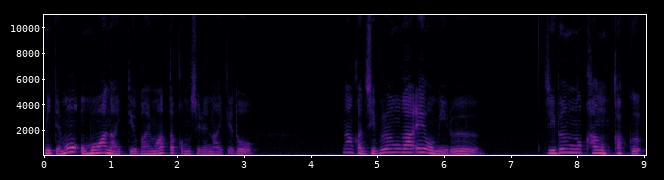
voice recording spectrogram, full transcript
みても思わないっていう場合もあったかもしれないけどなんか自分が絵を見る自分の感覚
